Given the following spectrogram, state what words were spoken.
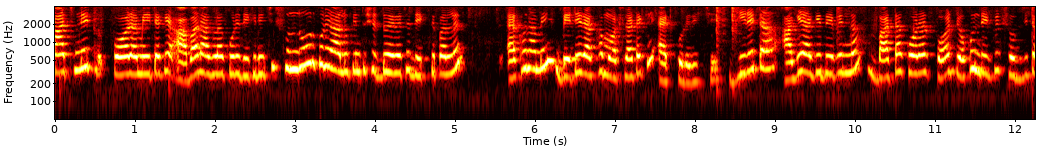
পাঁচ মিনিট পর আমি এটাকে আবার আগলা করে দেখে নিচ্ছি। সুন্দর করে আলু কিন্তু সেদ্ধ হয়ে গেছে, দেখতে পারলেন। এখন আমি বেটে রাখা মশলাটাকে অ্যাড করে দিচ্ছি। জিরেটা আগে আগে দেবেন না, বাটা করার পর যখন দেখবেন সবজিটা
